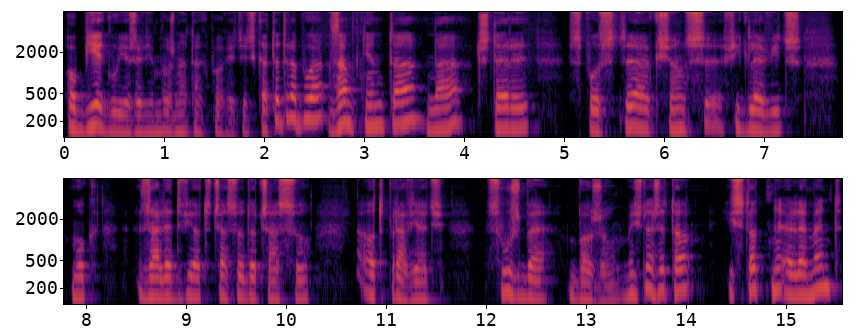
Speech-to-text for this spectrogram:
obiegu, jeżeli można tak powiedzieć. Katedra była zamknięta na cztery spusty, a ksiądz Figlewicz mógł zaledwie od czasu do czasu odprawiać służbę Bożą. Myślę, że to istotny element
